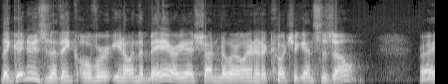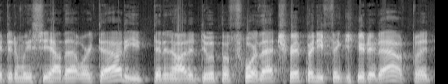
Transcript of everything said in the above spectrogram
the good news is, I think over you know in the Bay Area, Sean Miller learned how to coach against his own. Right? Didn't we see how that worked out? He didn't know how to do it before that trip, and he figured it out. But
